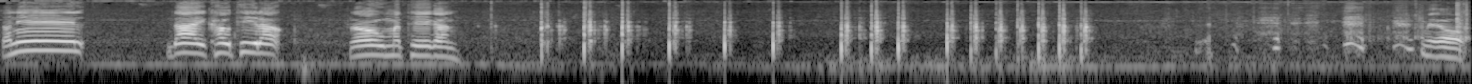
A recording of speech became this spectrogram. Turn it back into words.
ตอนนี้ได้เข้าที่แล้ว เรามาเทกัน ไม่ออก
